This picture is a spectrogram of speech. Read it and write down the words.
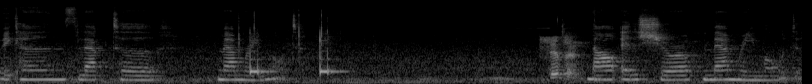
We can select uh, memory mode. Seven. Now it shows memory mode.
